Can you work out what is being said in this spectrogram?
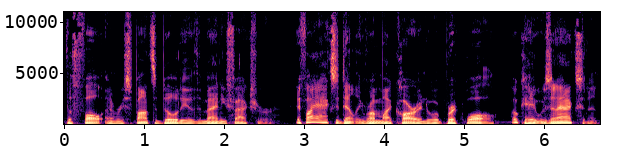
the fault and responsibility of the manufacturer? If I accidentally run my car into a brick wall, okay, it was an accident.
